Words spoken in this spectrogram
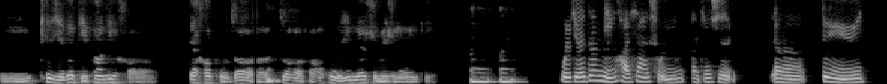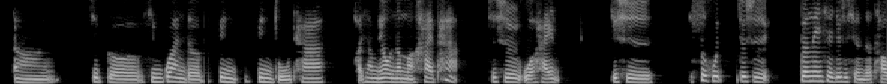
嗯，自己的抵抗力好，戴好口罩，做好防护，应该是没什么问题。嗯嗯，我觉得明好像属于呃，就是呃，对于嗯这个新冠的病病毒，他好像没有那么害怕，就是我还就是似乎就是。跟那些就是选择逃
